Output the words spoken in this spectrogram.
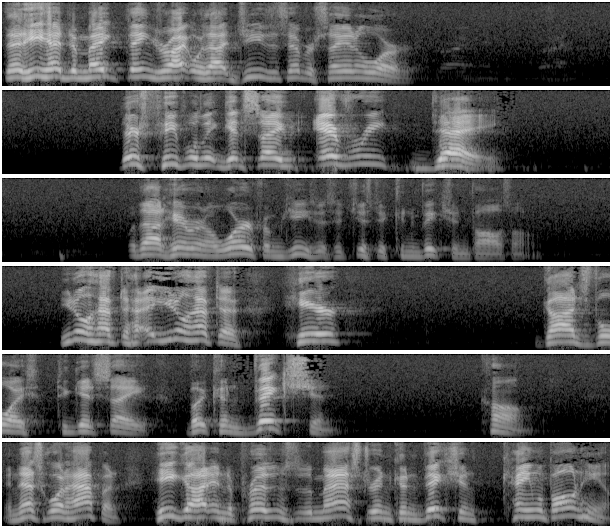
that he had to make things right without Jesus ever saying a word. There's people that get saved every day without hearing a word from Jesus. It's just a conviction falls on them. You don't have to. You don't have to hear God's voice to get saved, but conviction comes, and that's what happened. He got in the presence of the Master, and conviction came upon him.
